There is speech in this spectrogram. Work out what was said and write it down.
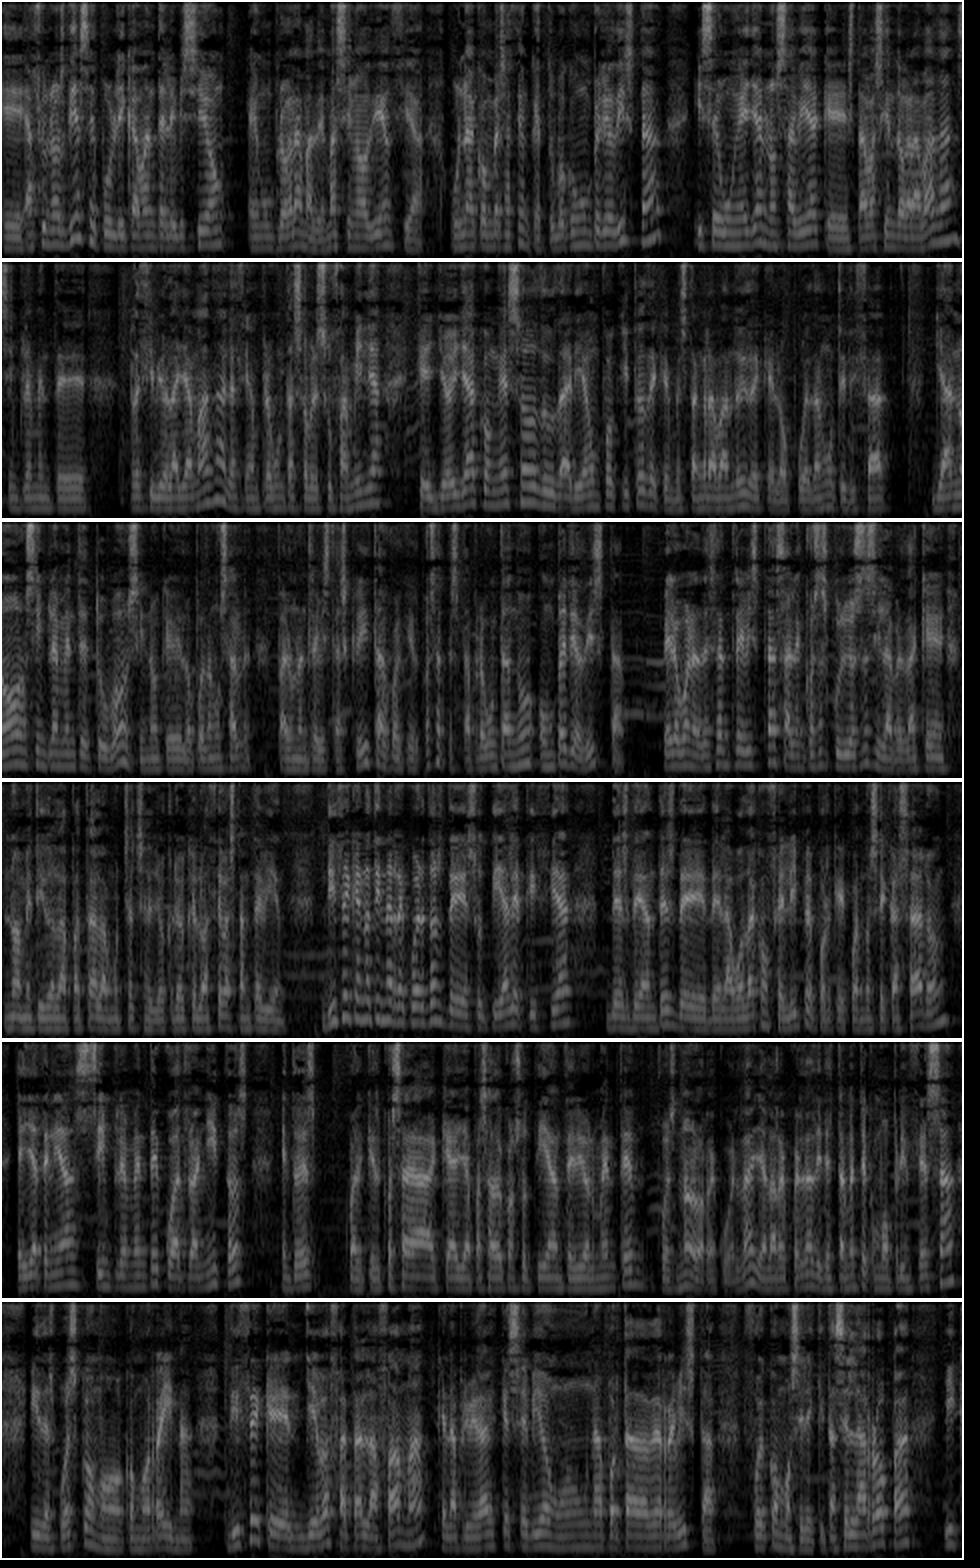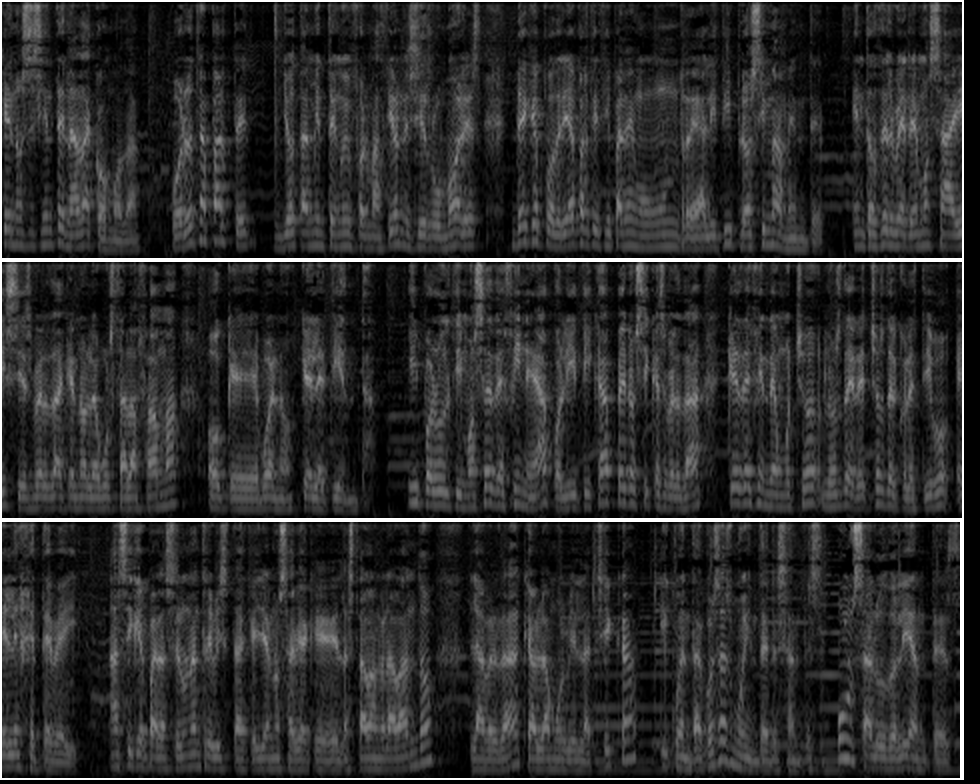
Eh, hace unos días se publicaba en televisión, en un programa de máxima audiencia, una conversación que tuvo con un periodista y según ella no sabía que estaba siendo grabada, simplemente recibió la llamada, le hacían preguntas sobre su familia, que yo ya con eso dudaría un poquito de que me están grabando y de que lo puedan utilizar ya no simplemente tu voz, sino que lo puedan usar para una entrevista escrita o cualquier cosa, te está preguntando un periodista. Pero bueno, de esta entrevista salen cosas curiosas y la verdad que no ha metido la pata a la muchacha, yo creo que lo hace bastante bien. Dice que no tiene recuerdos de su tía Leticia desde antes de, de la boda con Felipe, porque cuando se casaron ella tenía simplemente cuatro añitos, entonces cualquier cosa que haya pasado con su tía anteriormente, pues no lo recuerda, ya la recuerda directamente como princesa y después como, como reina. Dice que lleva fatal la fama, que la primera vez que se vio en una portada de revista fue como si le quitasen la ropa y que no se siente nada cómoda. Por otra parte, yo también tengo informaciones y rumores de que podría participar en un reality próximamente. Entonces veremos ahí si es verdad que no le gusta la fama o que, bueno, que le tienta. Y por último, se define a política, pero sí que es verdad que defiende mucho los derechos del colectivo LGTBI. Así que para ser una entrevista que ella no sabía que la estaban grabando, la verdad que habla muy bien la chica y cuenta cosas muy interesantes. Un saludo, liantes.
